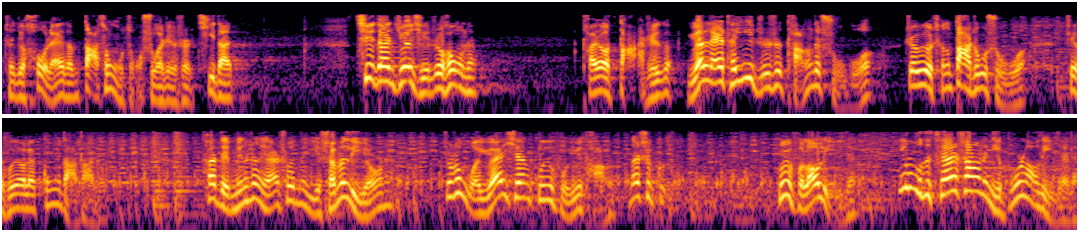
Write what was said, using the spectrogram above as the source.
这就后来咱们大宋总说这个事儿。契丹，契丹崛起之后呢，他要打这个，原来他一直是唐的属国，这又成大周蜀国，这回要来攻打大周，他得名正言顺的，以什么理由呢？就是我原先归附于唐，那是归归附老李家，你武则天上来，你不是老李家的，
